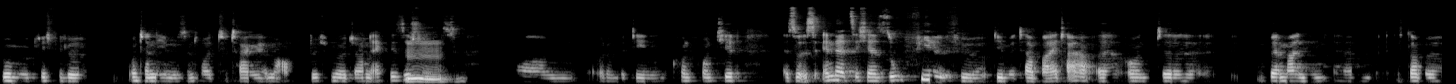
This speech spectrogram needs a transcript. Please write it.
womöglich viele Unternehmen sind heutzutage immer auch durch Merger und Acquisitions mhm. ähm, oder mit denen konfrontiert. Also es ändert sich ja so viel für die Mitarbeiter und wenn man, äh, ich glaube,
